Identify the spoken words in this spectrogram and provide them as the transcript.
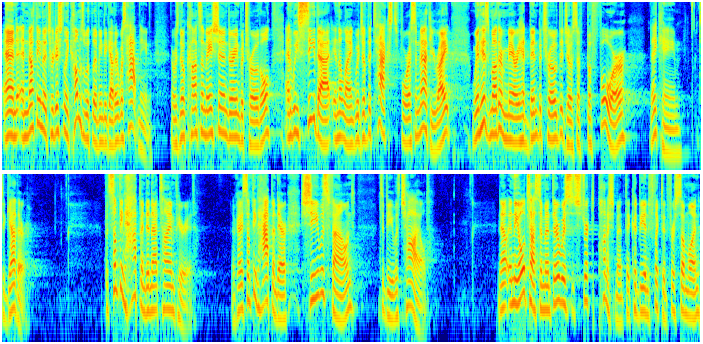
and, and nothing that traditionally comes with living together was happening. There was no consummation during betrothal. And we see that in the language of the text for us in Matthew, right? When his mother Mary had been betrothed to Joseph before they came together. But something happened in that time period. Okay, something happened there. She was found to be with child. Now, in the Old Testament, there was strict punishment that could be inflicted for someone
